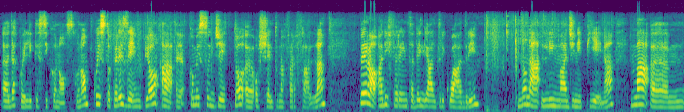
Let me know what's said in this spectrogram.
eh, da quelli che si conoscono. Questo per esempio ha eh, come soggetto, eh, ho scelto una farfalla, però a differenza degli altri quadri non ha l'immagine piena ma ehm,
